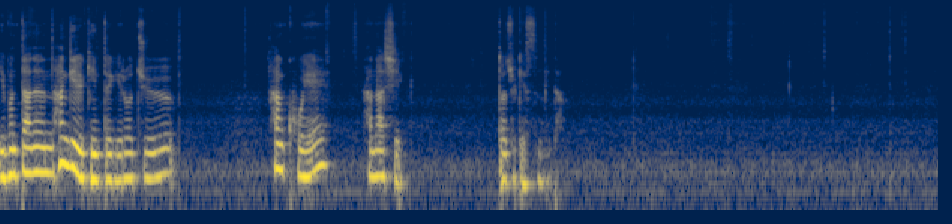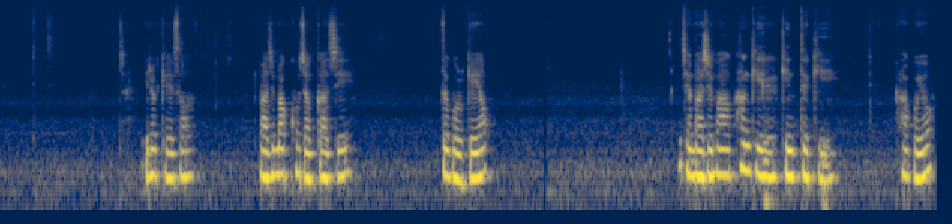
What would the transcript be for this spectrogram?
이번 단은 한길 긴뜨기로 쭉 한 코에 하나씩 떠주겠습니다. 이렇게 해서 마지막 코전까지 뜨고 올게요. 이제 마지막 한 길 긴뜨기 하고요.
